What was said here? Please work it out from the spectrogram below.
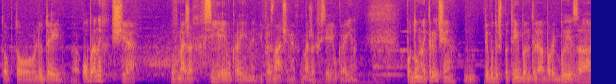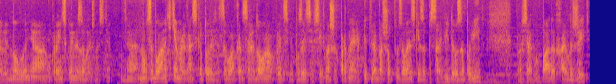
тобто людей е, обраних ще в межах всієї України і призначених в межах всієї України. Подумай тричі, ти будеш потрібен для боротьби за відновлення української незалежності. Е, Ну це була не тільки американська позиція, це була консолідована в принципі позиція всіх наших партнерів. І треба, щоб Зеленський записав відеозаповіт про всяк випадок, хай лежить.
